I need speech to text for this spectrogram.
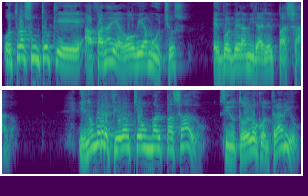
Otro asunto que afana y agobia a muchos es volver a mirar el pasado. Y no me refiero aquí a un mal pasado, sino todo lo contrario,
